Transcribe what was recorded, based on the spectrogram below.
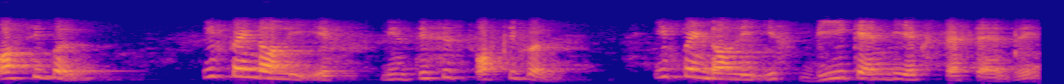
possible if and only if means this is possible if and only if b can be expressed as a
